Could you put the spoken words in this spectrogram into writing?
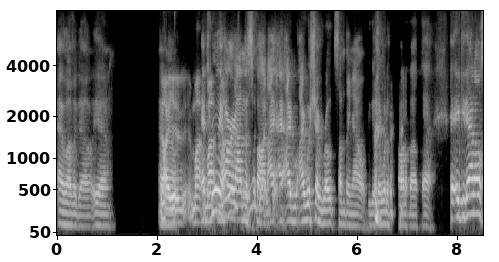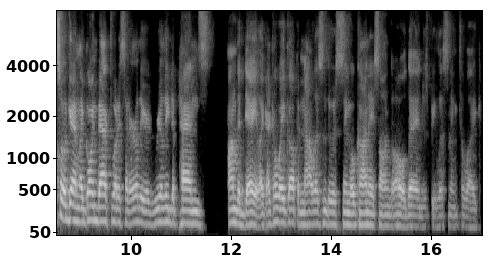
I love Adele. Yeah. Oh, yeah. My, it's my, really my hard on the spot. Like I, I I wish I wrote something out because I would have thought about that. That also, again, like going back to what I said earlier, it really depends on the day. Like I could wake up and not listen to a single Kanye song the whole day and just be listening to like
